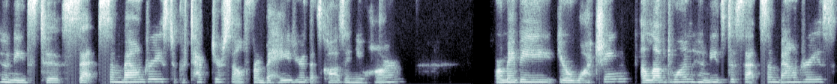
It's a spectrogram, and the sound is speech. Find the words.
who needs to set some boundaries to protect yourself from behavior that's causing you harm? Or maybe you're watching a loved one who needs to set some boundaries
